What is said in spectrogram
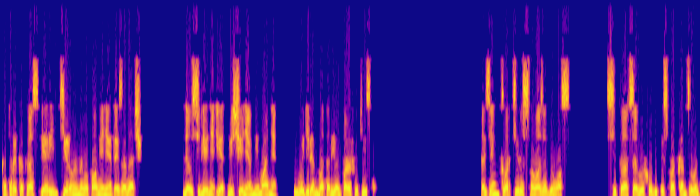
которые как раз и ориентированы на выполнение этой задачи. Для усиления и отвлечения внимания выделен батальон парашютистов. Хозяин квартиры снова задумался. Ситуация выходит из-под контроля.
